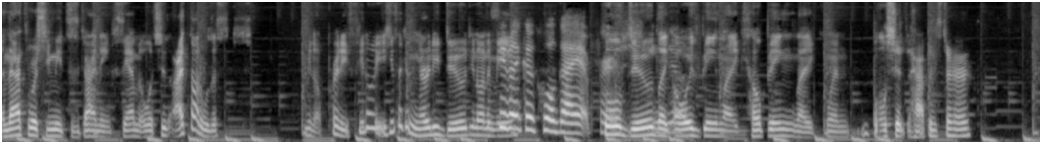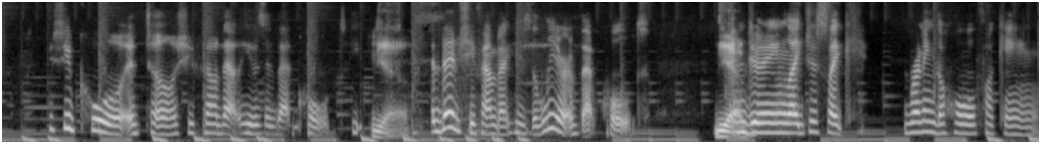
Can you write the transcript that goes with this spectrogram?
And that's where she meets this guy named Samuel, which is I thought it was just you know pretty. You know he's like a nerdy dude. You know what I He mean? seemed like a cool guy at first. cool dude, like Yeah. always being like helping, like when bullshit happens to her. He seemed cool until she found out he was in that cult. He- Yeah, and then she found out he's the leader of that cult. yeah, And doing like just like running the whole fucking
